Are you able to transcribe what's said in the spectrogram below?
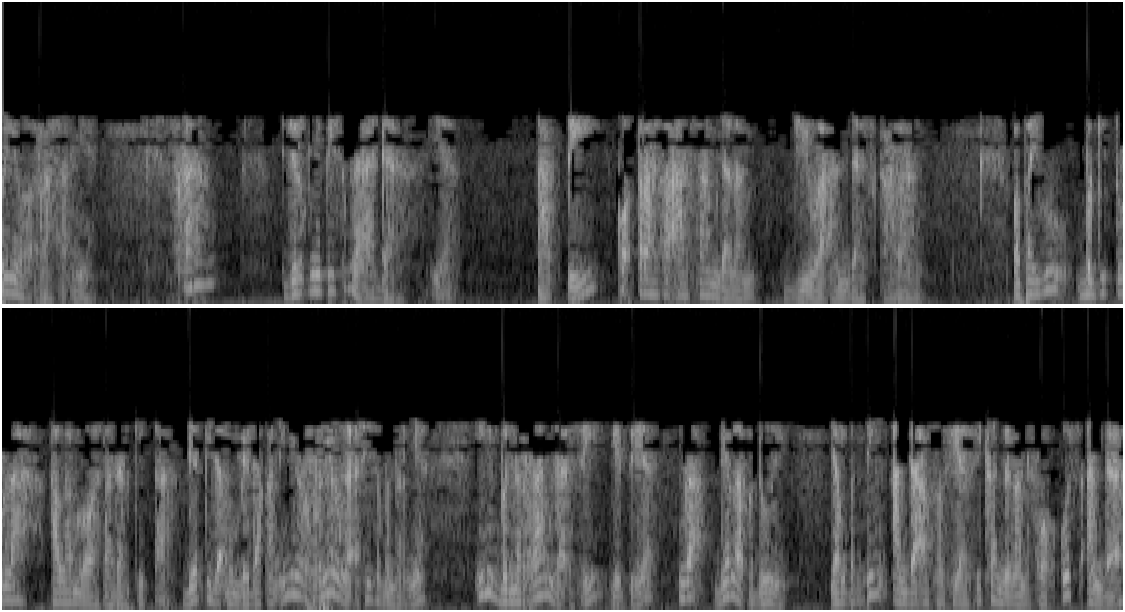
real rasanya. Sekarang jeruk nipis itu nggak ada, ya. Tapi kok terasa asam dalam jiwa Anda sekarang? Bapak Ibu, begitulah alam bawah sadar kita. Dia tidak membedakan ini real nggak sih sebenarnya? Ini beneran nggak sih, gitu ya? Nggak, dia nggak peduli. Yang penting Anda asosiasikan dengan fokus Anda,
